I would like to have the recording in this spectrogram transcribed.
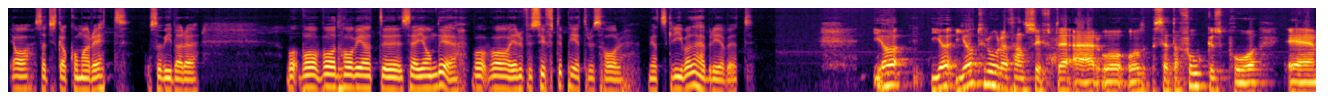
ja, så att vi ska komma rätt och så vidare. Vad, vad, vad har vi att eh, säga om det? Vad, vad är det för syfte Petrus har med att skriva det här brevet? Ja, jag, jag, tror att hans syfte är att, att sätta fokus på eh,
